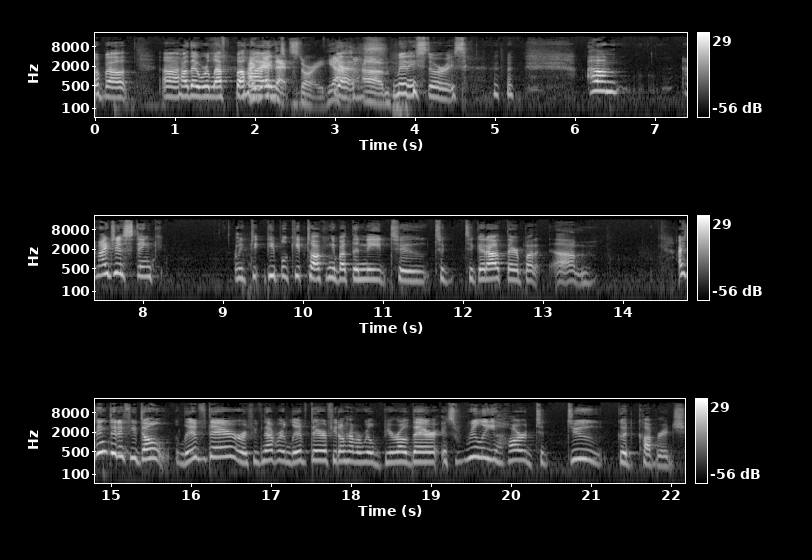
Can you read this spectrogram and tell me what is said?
about uh, how they were left behind. i read that story yeah Yes, um, many stories. um, and I just think, I mean, p- people keep talking about the need to to to get out there, but um, I think that if you don't live there, or if you've never lived there, if you don't have a real bureau there, it's really hard to do good coverage.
